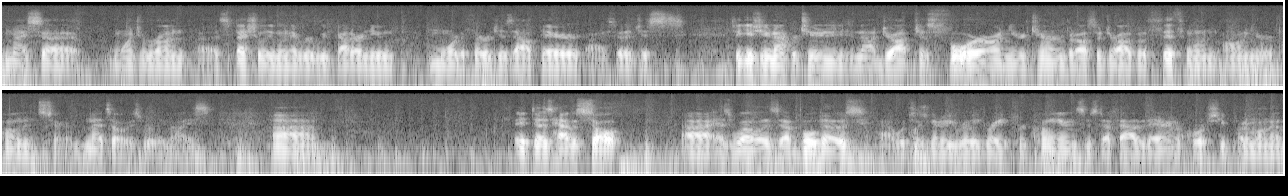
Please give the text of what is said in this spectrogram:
nice uh, one to run, uh, especially whenever we've got our new Mortitheurges out there. Uh, so it just so it gives you an opportunity to not drop just four on your turn, but also drop a fifth one on your opponent's turn. And that's always really nice. Um, it does have assault, uh, as well as uh, bulldoze, uh, which is going to be really great for clearing some stuff out of there. And of course, you put them on a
